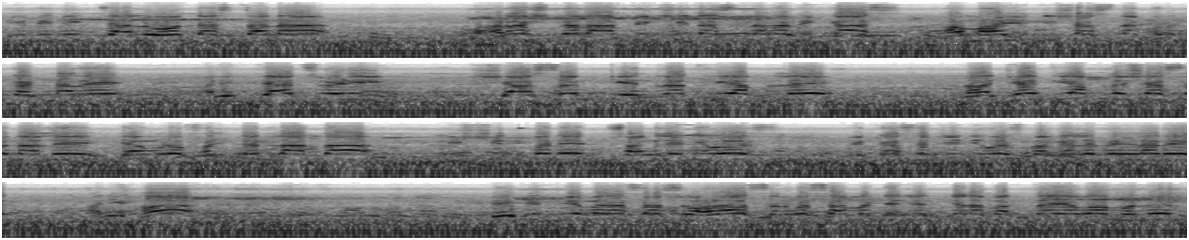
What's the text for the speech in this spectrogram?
ही विनिंग चालू होत असताना महाराष्ट्राला अपेक्षित असणारा विकास हा महायुती शासनाकडून घडणार आहे. आणि त्याचवेळी शासन केंद्रातही आपले राज्यातही आपलं शासन आले त्यामुळं फलटणला आता निश्चितपणे चांगले दिवस विकासाचे दिवस बघायला मिळणार आहेत. आणि हा दैदिप्यमान असा सोहळा सर्वसामान्य जनतेला बघता यावा म्हणून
